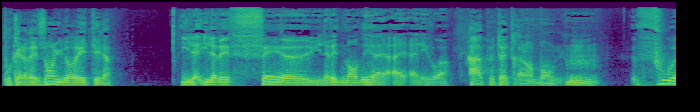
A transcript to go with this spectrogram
pour quelle raison il aurait été là. Il, avait fait, il avait demandé à, aller voir. Ah, peut-être. Alors bon. Hmm. Vous,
